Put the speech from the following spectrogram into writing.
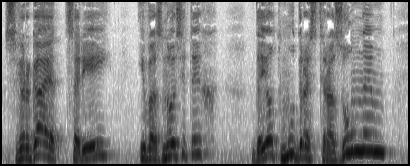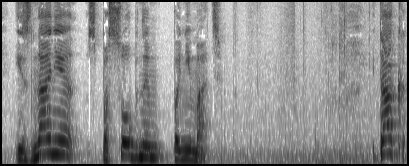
свергает царей и возносит их, дает мудрость разумным и знание способным понимать. Итак,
